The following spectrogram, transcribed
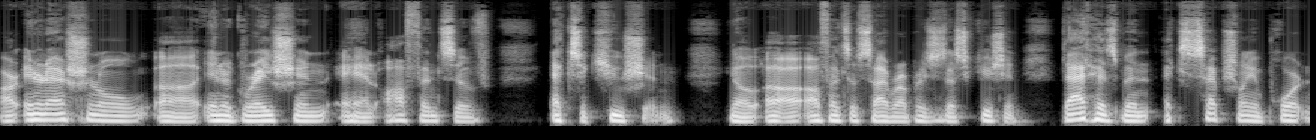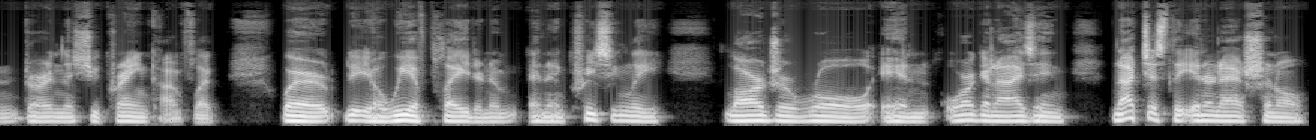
our international uh, integration and offensive execution, you know, uh, offensive cyber operations execution. That has been exceptionally important during this Ukraine conflict, where you know we have played an, an increasingly larger role in organizing not just the international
